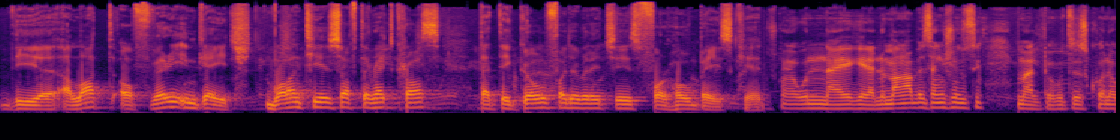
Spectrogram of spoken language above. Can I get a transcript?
the, uh, a lot of very engaged volunteers of the Red Cross that they go for the villages for home-based care. sikhona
